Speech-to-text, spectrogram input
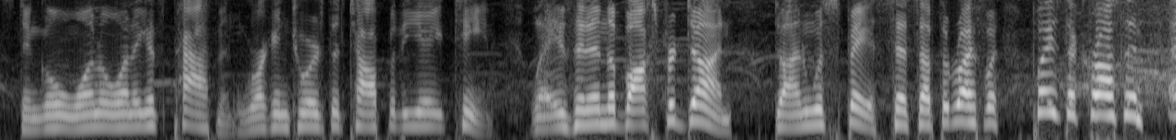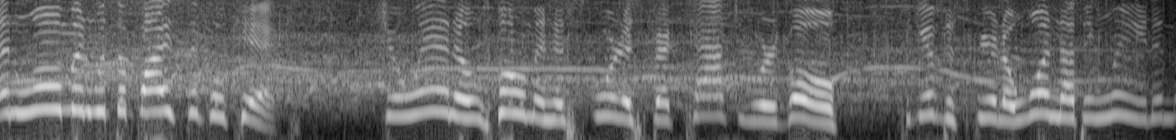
Stengel 101 against Pathman, working towards the top of the 18. Lays it in the box for Dunn. Dunn with space, sets up the right foot, plays the cross in, and Lohman with the bicycle kick. Joanna Lohman has scored a spectacular goal to give the Spirit a 1 0 lead.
